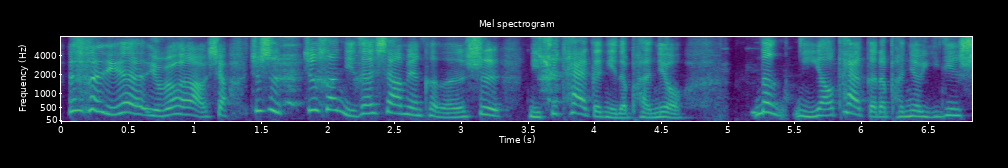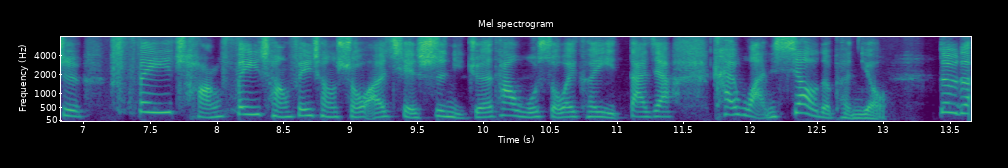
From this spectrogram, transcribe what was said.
你看有没有很好笑？就是就算你在下面，可能是你去 tag 你的朋友。那你要 tag 的朋友一定是非常非常非常熟，而且是你觉得他无所谓，可以大家开玩笑的朋友，对不对？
